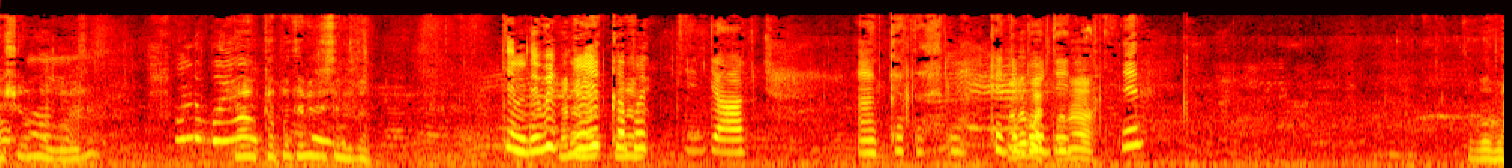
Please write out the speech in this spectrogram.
Bir şey olmaz babacığım. Tamam kapatabilirsin kızım. Şimdi Bana videoyu bana kapatacağız. Arkadaşlar. Bana bak bana. Tamam?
